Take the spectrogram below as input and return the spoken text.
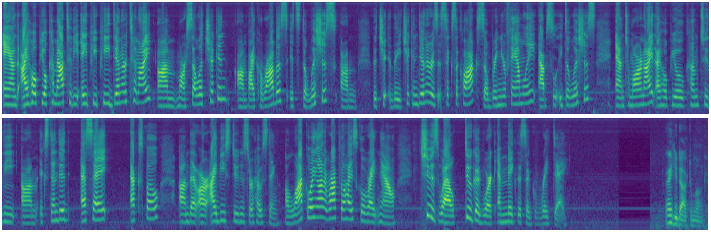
And I hope you'll come out to the APP dinner tonight, um, Marsala Chicken um, by Carrabba's. It's delicious. Um, the, the chicken dinner is at 6 o'clock, so bring your family. Absolutely delicious. And tomorrow night, I hope you'll come to the um, extended essay expo um, that our IB students are hosting. A lot going on at Rockville High School right now. Choose well, do good work, and make this a great day. Thank you, Dr. Monk.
